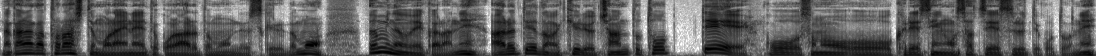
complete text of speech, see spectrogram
なかなか撮らせてもらえないところあると思うんですけれども海の上からねある程度の距離をちゃんと取ってこうそのクレセンを撮影するってことをね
